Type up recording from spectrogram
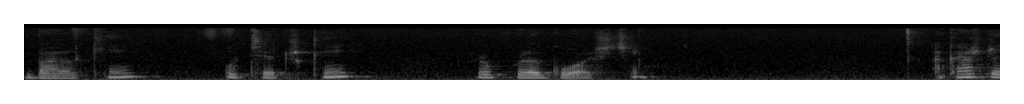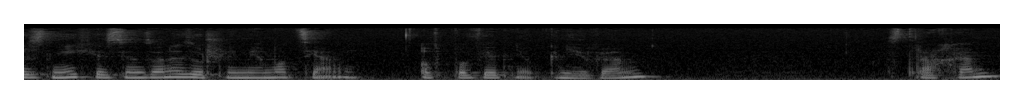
walki, ucieczki lub uległości a każdy z nich jest związany z różnymi emocjami, odpowiednio gniewem, strachem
